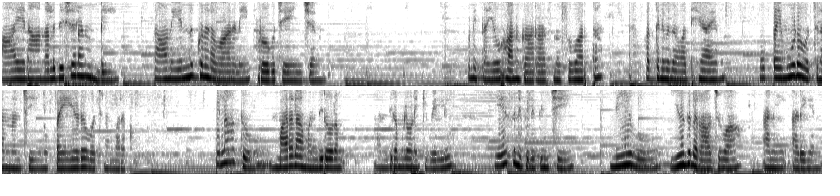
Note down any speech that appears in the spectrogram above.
ఆయన నలుదిశల నుండి తాను ఎన్నుకున్న వారిని ప్రోగు చేయించను. పునీత యోహాను గారు రాసిన సువార్త పద్దెనిమిదవ అధ్యాయం ముప్పై మూడో వచనం నుంచి ముప్పై ఏడో వచనం వరకు. పిలాతు మరలా మందిరం మందిరంలోనికి వెళ్ళి యేసుని పిలిపించి నీవు యూదుల రాజువా? అని అడిగాను.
